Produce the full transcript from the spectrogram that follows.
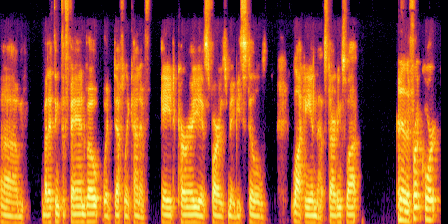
Um, but I think the fan vote would definitely kind of aid Curry as far as maybe still locking in that starting spot. And in the front court,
